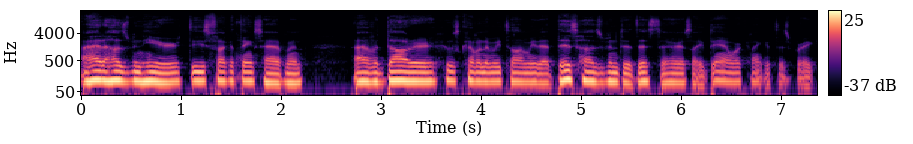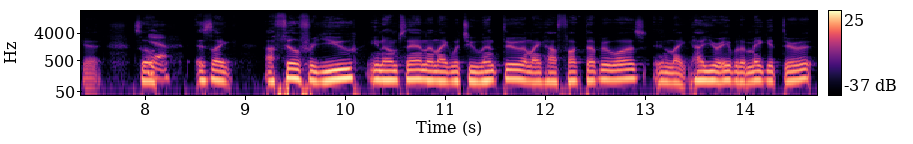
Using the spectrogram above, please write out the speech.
I had a husband here, these fucking things happen. I have a daughter who's coming to me telling me that this husband did this to her. It's like, damn, where can I get this break at? So Yeah. it's like I feel for you, you know what I'm saying, and like what you went through and like how fucked up it was and like how you were able to make it through it.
